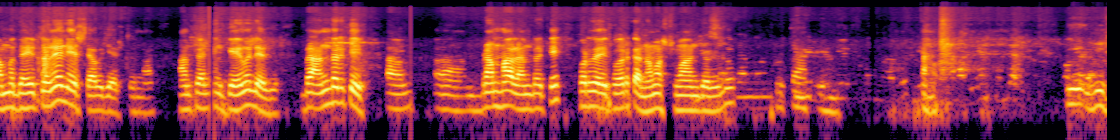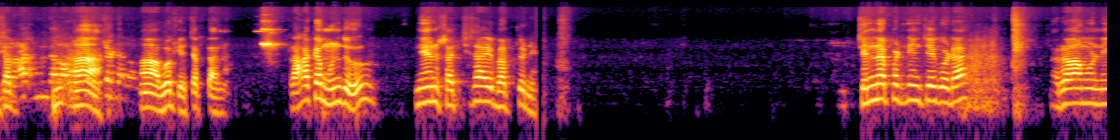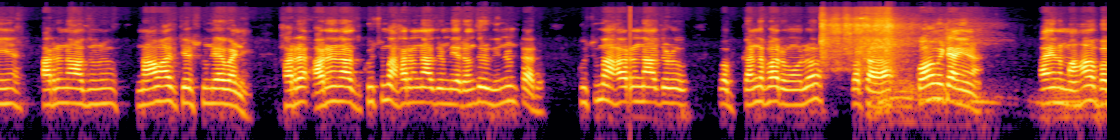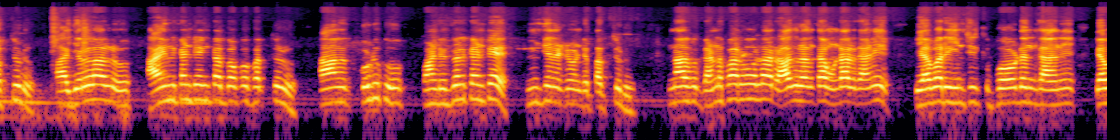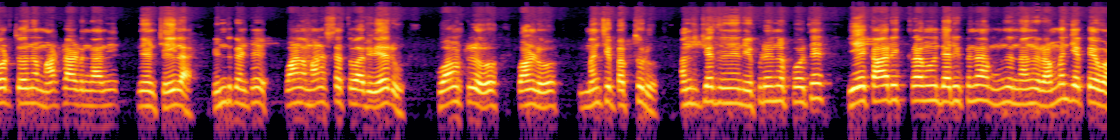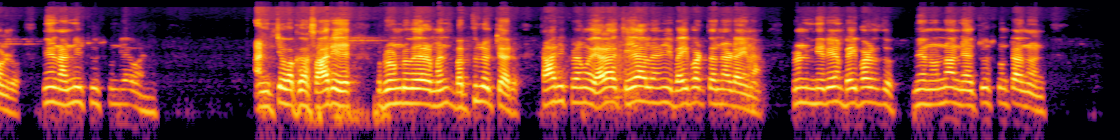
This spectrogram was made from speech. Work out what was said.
అమ్మ దయతోనే నేను సేవ చేస్తున్నాను అంత ఇంకేమీ లేదు. అందరికీ బ్రహ్మాలందరికీ హృదయపూర్వక నమస్మాంజలు ఈ- ఓకే చెప్తాను. రాకముందు నేను సత్యసాయి భక్తుని. చిన్నప్పటి నుంచి కూడా రాముణ్ణి హరనాథును నామాలు చేసుకునేవాడిని. హర హరనాథ్ కుసుమ హరనాథుడు మీరందరూ వినుంటారు. కుసుమ హరనాథుడు ఒక గంధపర్వంలో ఒక కోమిటి ఆయన. ఆయన మహాభక్తుడు. ఆ జిల్లాలో ఆయన కంటే ఇంకా గొప్ప భక్తుడు. ఆమె కొడుకు వాళ్ళిద్దరికంటే మించినటువంటి భక్తుడు. నాకు గండపర్వంలో రాజులంతా ఉండాలి కానీ ఎవరి ఇంటికి పోవడం కానీ ఎవరితోనో మాట్లాడడం కానీ నేను చేయలే. ఎందుకంటే వాళ్ళ మనస్తత్వం అది వేరు. వాళ్ళు వాళ్ళు మంచి భక్తులు. అందుచేత నేను ఎప్పుడైనా పోతే ఏ కార్యక్రమం జరిపినా ముందు నన్ను రమ్మని చెప్పేవాళ్ళు. నేను అన్నీ చూసుకునేవాడిని. అంటే ఒకసారి రెండు వేల మంది భక్తులు వచ్చారు. కార్యక్రమం ఎలా చేయాలని భయపడుతున్నాడు ఆయన. రెండు మీరేం భయపడదు నేనున్నాను నేను చూసుకుంటాను అని.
